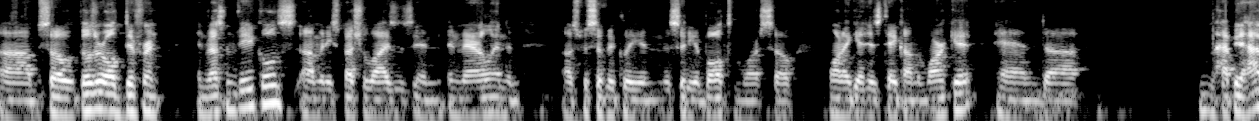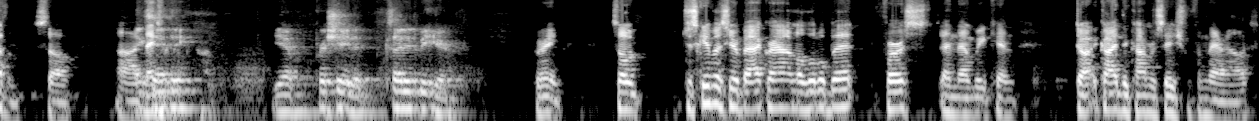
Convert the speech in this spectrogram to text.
Um, so those are all different investment vehicles, um, and he specializes in in Maryland and uh, specifically in the city of Baltimore. So want to get his take on the market and uh, happy to have him. So uh, thanks, thanks yeah, appreciate it. Excited to be here. Great. So just give us your background a little bit first, and then we can guide the conversation from there, Alex.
